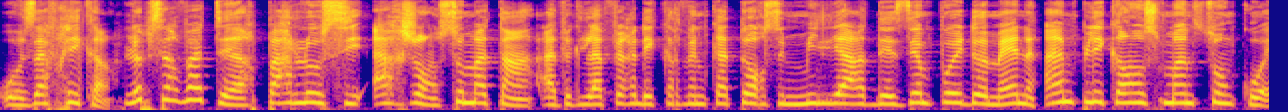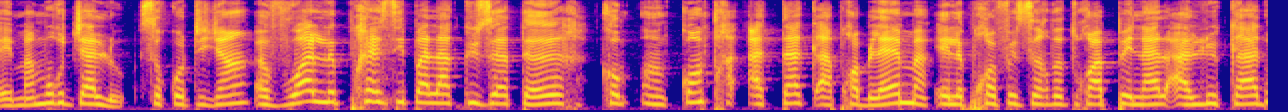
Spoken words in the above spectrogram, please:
aux Africains. L'observateur parle aussi argent ce matin avec l'affaire des 94 milliards des impôts et domaines impliquant Ousmane Sonko et Mamour Diallo. Ce quotidien voit le principal accusateur comme un contre-attaque à problème et le professeur de droit pénal à l'UCAD,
